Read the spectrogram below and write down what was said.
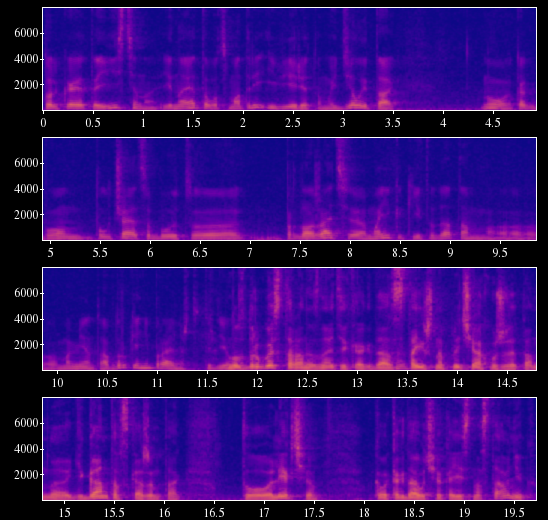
только это истина, и на это вот смотри и верь этому, и делай так. Ну, как бы он, получается, будет э, продолжать э, мои какие-то, да, там, моменты. А вдруг я неправильно что-то делаю? Но с другой стороны, знаете, когда стоишь на плечах уже там на гигантов, скажем так, то легче. Когда у человека есть наставник,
